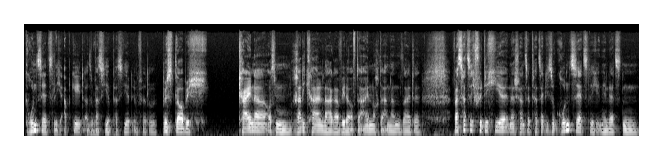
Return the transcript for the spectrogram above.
grundsätzlich abgeht, also was hier passiert im Viertel. Bist, glaube ich, keiner aus dem radikalen Lager, weder auf der einen noch der anderen Seite. Was hat sich für dich hier in der Schanze tatsächlich so grundsätzlich in den letzten,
